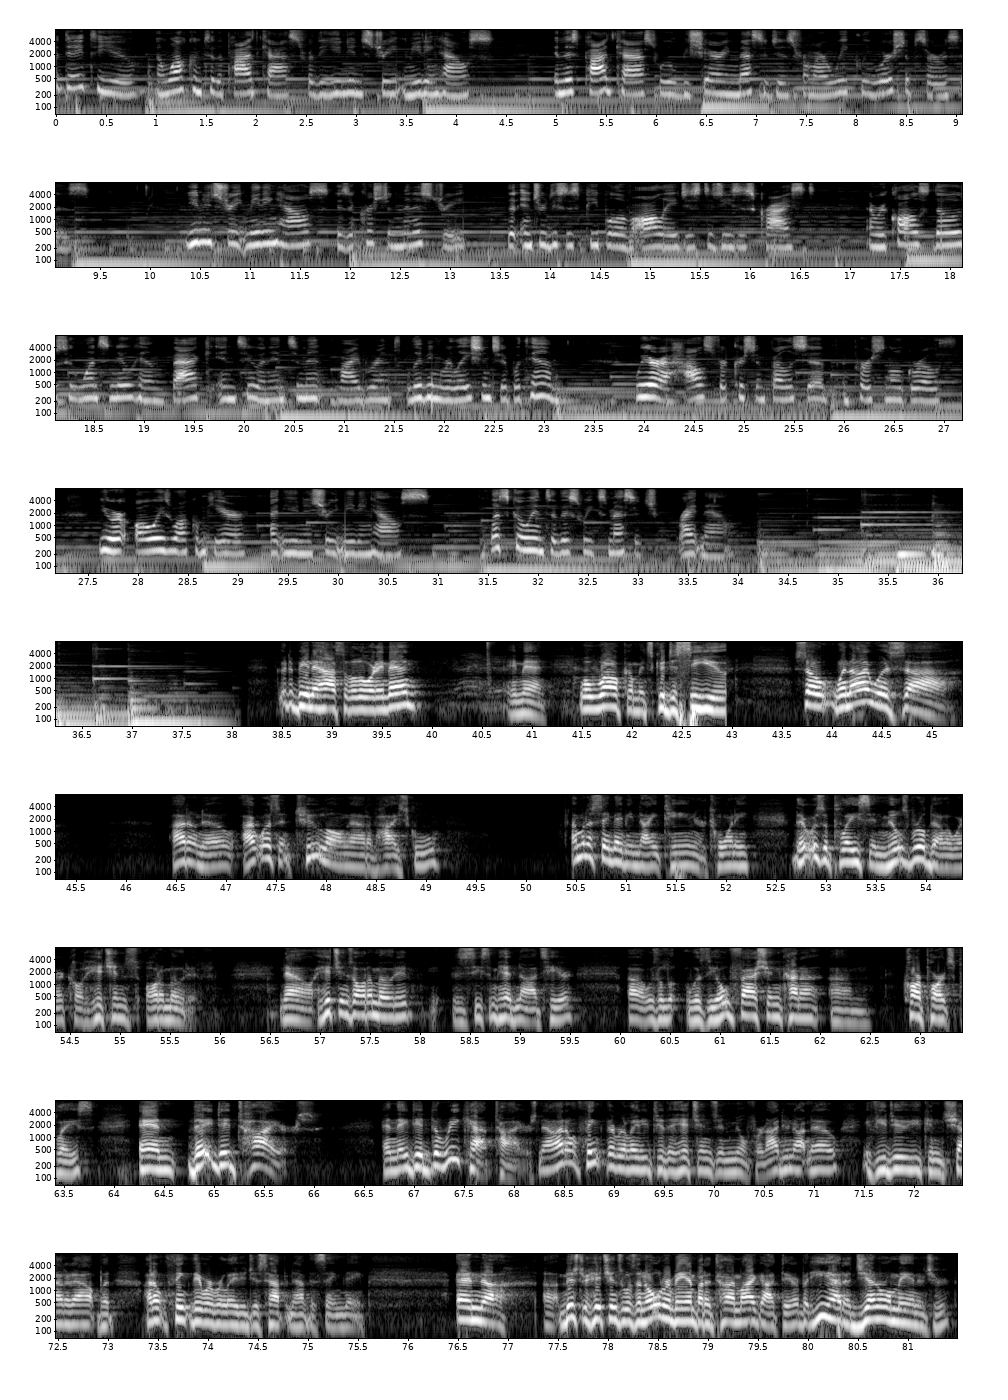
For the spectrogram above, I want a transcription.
Good day to you, and welcome to the podcast for the Union Street Meeting House. In this podcast, we will be sharing messages from our weekly worship services. Union Street Meeting House is a Christian ministry that introduces people of all ages to Jesus Christ and recalls those who once knew him back into an intimate, vibrant, living relationship with him. We are a house for Christian fellowship and personal growth. You are always welcome here at Union Street Meeting House. Let's go into this week's message right now. Good to be in the house of the Lord. Amen? Amen. Amen. Well, welcome. It's good to see you. So, when I was, uh, I don't know, I wasn't too long out of high school. I'm going to say maybe 19 or 20. There was a place in Millsboro, Delaware called Hitchens Automotive. Now, Hitchens Automotive, you see some head nods here, uh, was, a, was the old fashioned kind of um, car parts place. And they did tires. And they did the recap tires. Now, I don't think they're related to the Hitchens in Milford. I do not know. If you do, you can shout it out. But I don't think they were related, just happen to have the same name. And uh, uh, Mr. Hitchens was an older man by the time I got there, but he had a general manager,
